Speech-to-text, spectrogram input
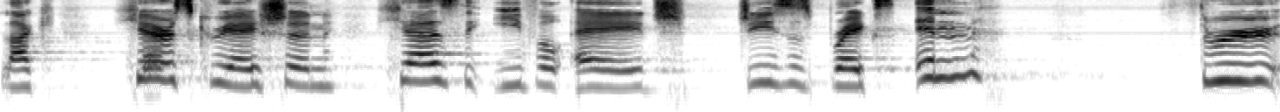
like here is creation, here's the evil age. Jesus breaks in through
